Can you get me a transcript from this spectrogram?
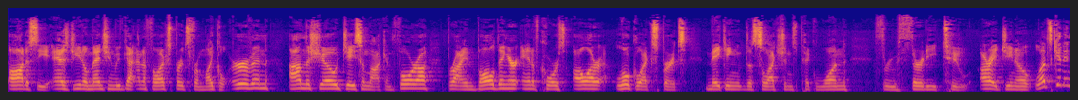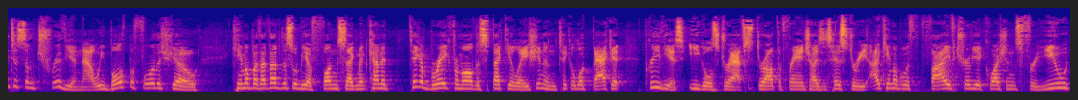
Audacy. As Gino mentioned, we've got NFL experts from Michael Irvin on the show, Jason La Canfora, Brian Baldinger, and of course, all our local experts making the selections pick one through 32. All right, Gino, let's get into some trivia now. We both, before the show, came up with. I thought this would be a fun segment, kind of take a break from all the speculation and take a look back at previous Eagles drafts throughout the franchise's history. I came up with five trivia questions for you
